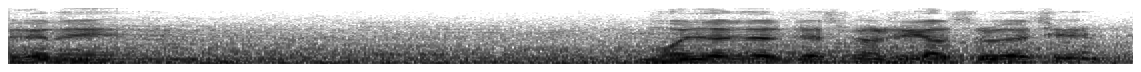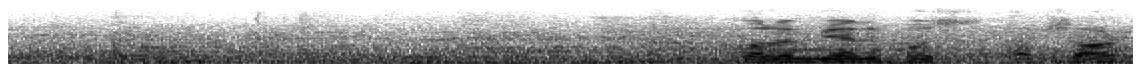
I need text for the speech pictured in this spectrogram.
এখানে মহিলাদের ড্রেস ম্যাটেরিয়ালস রয়েছে Colombian post of short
